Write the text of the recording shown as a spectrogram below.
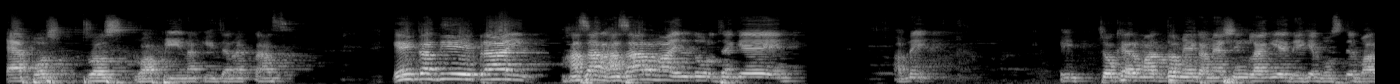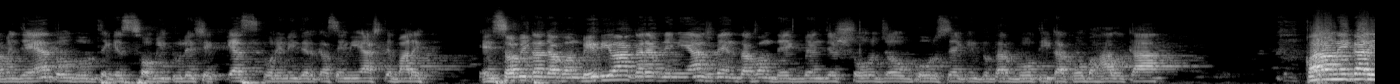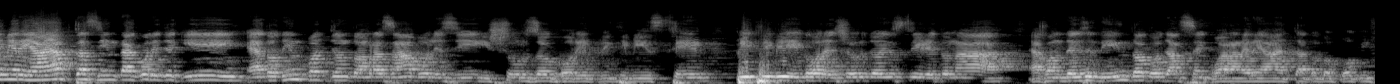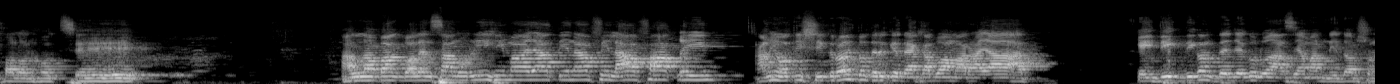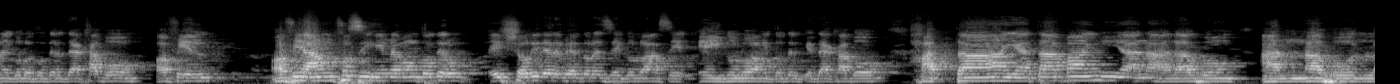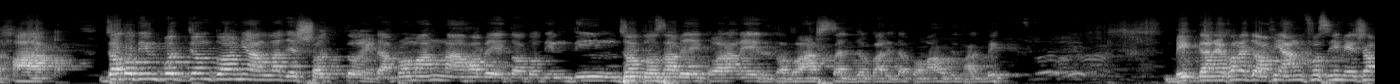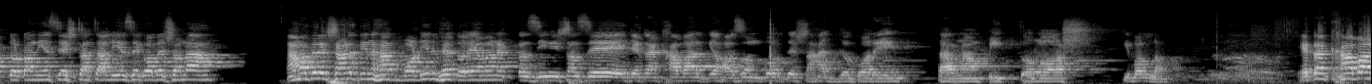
অ্যাপোস্ট্রোস্কোপি নাকি যেন একটা আছে। এইটা দিয়ে প্রায় হাজার হাজার মাইল দূর থেকে আপনি এই চোখের মাধ্যমে একটা মেশিন লাগিয়ে দেখে বুঝতে পারবেন যে এত দূর থেকে ছবি তুলে সে ক্যাচ করে নিজের কাছে নিয়ে আসতে পারে। এই ছবিটা যখন ভিডিও আকারে আপনি নিয়ে আসবেন, তখন দেখবেন যে সূর্য ঘুরছে, কিন্তু তার গতিটা খুব হালকা। কোরআনে কারিমের আয়াতটা চিন্তা করে যে কি? এতদিন পর্যন্ত আমরা যা বলেছি, সূর্য ঘরে পৃথিবী স্থির, পৃথিবী ঘরে সূর্য স্থির তো না। এখন দেখছি দিন তত যাচ্ছে, কোরআনের আয়াতটা তত প্রতিফলন হচ্ছে। আল্লাহ পাক বলেন সানুরি হিমায়াতিনা ফিল আফাকি আমি অতি শীঘ্রই তোদেরকে দেখাবো আমার আয়াত। এই দিক দিগন্তে যেগুলো আছে আমার নিদর্শন এগুলো তোদের দেখাবো। অফিল অফি এবং তোদের এই শরীরের ভেতরে যেগুলো আছে, এইগুলো আমি তোদেরকে দেখাবো। লাহুম আন্নাহুল যতদিন পর্যন্ত আমি আল্লাহ যে সত্য এটা প্রমাণ না হবে, ততদিন দিন যত যাবে কোরআনের তত আশ্চর্যকারিতা প্রমাণ হতে থাকবে। বিজ্ঞান এখন যে অফি এই শব্দটা নিয়ে চেষ্টা চালিয়েছে গবেষণা। আমাদের সাড়ে তিন হাত বডির ভেতরে এমন একটা জিনিস আছে যেটা খাবারকে হজম করতে সাহায্য করে। তার নাম পিত্তরস। কি বললাম? এটা খাবার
